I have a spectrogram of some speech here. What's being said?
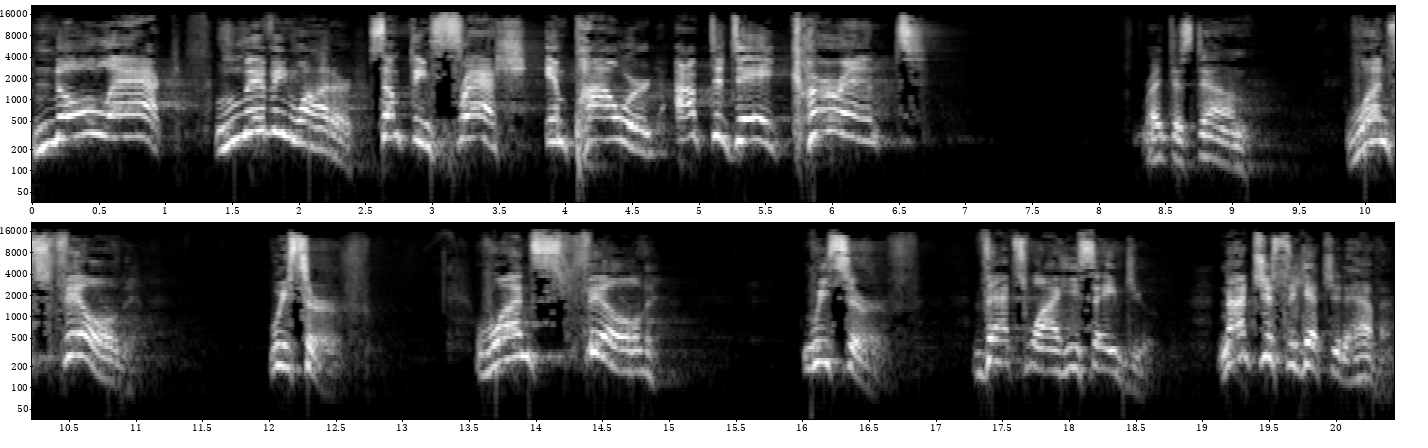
no lack, living water, something fresh, empowered, up to date, current. Write this down. Once filled, we serve. Once filled, we serve. That's why he saved you. Not just to get you to heaven,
